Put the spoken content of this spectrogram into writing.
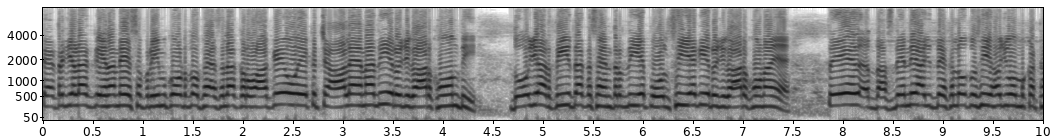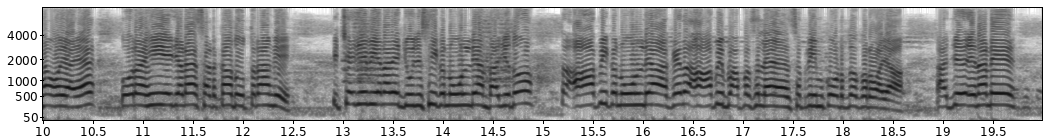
ਟੈਟ ਜਿਹੜਾ ਇਹਨਾਂ ਨੇ ਸੁਪਰੀਮ ਕੋਰਟ ਤੋਂ ਫੈਸਲਾ ਕਰਵਾ ਕੇ ਉਹ ਇੱਕ ਚਾਲ ਹੈ ਇਹਨਾਂ ਦੀ ਰੋਜ਼ਗਾਰ ਖੋਣ ਦੀ। 2030 ਤੱਕ ਸੈਂਟਰ ਦੀ ਇਹ ਪਾਲਿਸੀ ਹੈ ਕਿ ਰੋਜ਼ਗਾਰ ਖੋਣਾ ਹੈ। ਤੇ ਇਹ ਦੱਸਦੇ ਨੇ ਅੱਜ ਦੇਖ ਲਓ ਤੁਸੀਂ ਹਜੂਮ ਇਕੱਠਾ ਹੋਇਆ ਹੈ ਔਰ ਅਸੀਂ ਇਹ ਜਿਹੜਾ ਸੜਕਾਂ ਤੋਂ ਉਤਰਾਂਗੇ, ਪਿੱਛੇ ਜੇ ਵੀ ਇਹਨਾਂ ਨੇ ਯੂਜੀਸੀ ਕਾਨੂੰਨ ਲਿਆਂਦਾ ਜਦੋਂ, ਤਾਂ ਆਪ ਹੀ ਕਾਨੂੰਨ ਲਿਆ ਕੇ ਤਾਂ ਆਪ ਹੀ ਵਾਪਸ ਲੈ ਸੁਪਰੀਮ ਕੋਰਟ ਤੋਂ ਕਰਵਾਇਆ। ਅੱਜ ਇਹਨਾਂ ਨੇ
